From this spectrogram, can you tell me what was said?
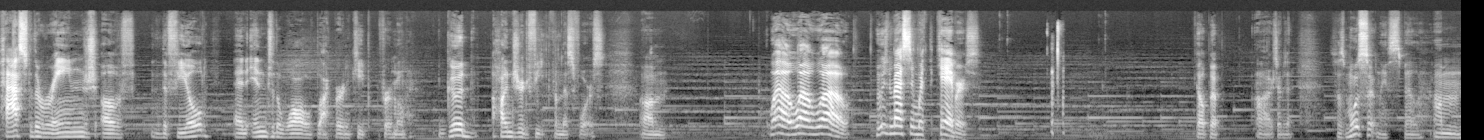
past the range of the field and into the wall of Blackburn Keep for a moment good hundred feet from this force. Um. Whoa, whoa, whoa! Who's messing with the cabers? Felpip uh, chimes in. Says, most certainly a spell. Um,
